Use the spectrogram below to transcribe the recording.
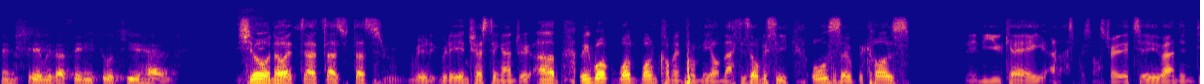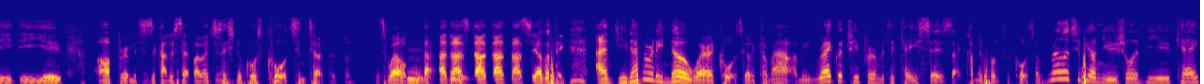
and share with us any thoughts you have. Sure, no, it's, that's that's that's really really interesting, Andrew. Um, I mean, one, one one comment from me on that is obviously also because in the UK, and I suppose in Australia too, and indeed the EU, our perimeters are kind of set by legislation. Of course, courts interpret them as well. Mm. That, that's that, that, that's the other thing. And you never really know where a court's going to come out. I mean, regulatory perimeter cases that come in front of the courts are relatively unusual in the UK. There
